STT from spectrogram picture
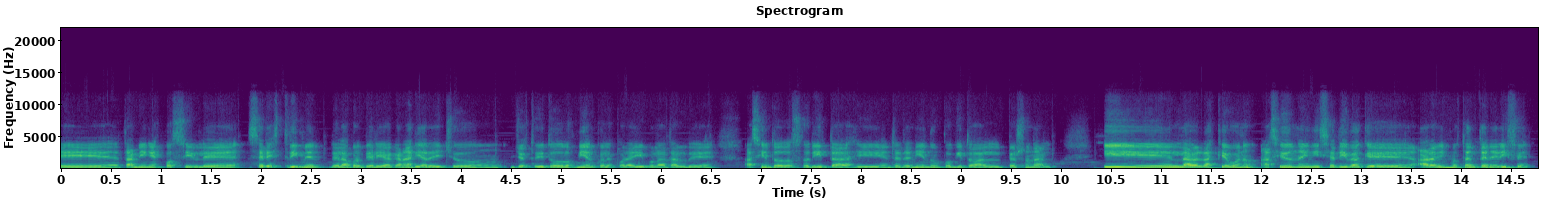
Eh, también es posible ser streamer de la propia Liga Canaria. De hecho, yo estoy todos los miércoles por ahí por la tarde haciendo dos horitas y entreteniendo un poquito al personal. Y la verdad es que, bueno, ha sido una iniciativa que ahora mismo está en Tenerife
